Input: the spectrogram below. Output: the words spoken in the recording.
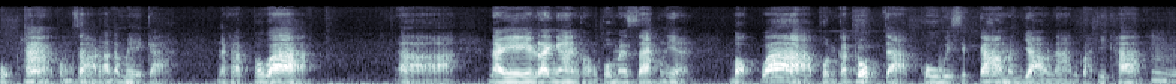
65 ของสหรัฐอเมริกา นะครับ เพราะว่าอ่าในรายงานของ Goldman Sachs เนี่ยบอกว่าผลกระทบจากโควิด -19 มันยาวนานกว่าที่คาดอืม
